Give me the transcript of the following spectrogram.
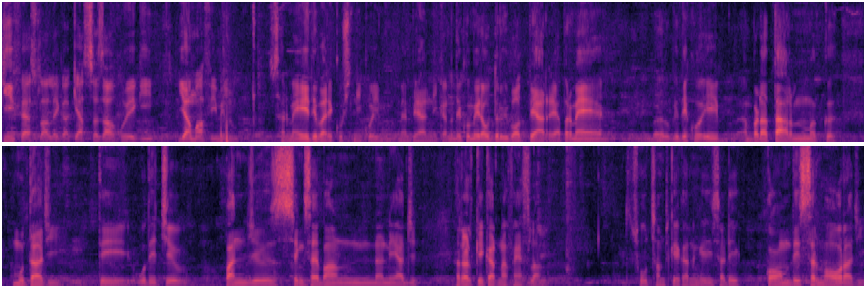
ਕੀ ਫੈਸਲਾ ਲੇਗਾ ਕਿਆ ਸਜ਼ਾ ਹੋਏਗੀ ਜਾਂ ਮਾਫੀ ਮਿਲੂ? ਸਰ ਮੈਂ ਇਹਦੇ ਬਾਰੇ ਕੁਝ ਨਹੀਂ ਕੋਈ ਮੈਂ ਬਿਆਨ ਨਹੀਂ ਕਰਨਾ। ਦੇਖੋ ਮੇਰਾ ਉਧਰ ਵੀ ਬਹੁਤ ਪਿਆਰ ਰਿਹਾ ਪਰ ਮੈਂ ਕਿ ਦੇਖੋ ਇਹ ਬੜਾ ਧਾਰਮਿਕ ਮੁੱਦਾ ਜੀ ਤੇ ਉਹਦੇ ਚ ਪੰਜ ਸਿੰਘ ਸਾਹਿਬਾਨ ਨੇ ਅੱਜ ਰਲ ਕੇ ਕਰਨਾ ਫੈਸਲਾ। ਸੋਚ ਸਮਝ ਕੇ ਕਰਨਗੇ ਜੀ ਸਾਡੇ ਕੌਮ ਦੇ ਸਰਮੌਰ ਆ ਜੀ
